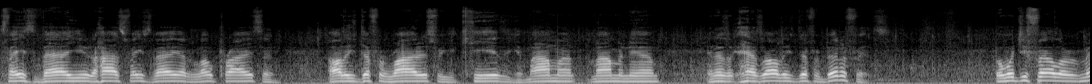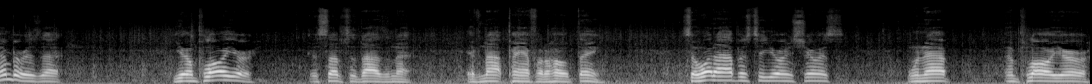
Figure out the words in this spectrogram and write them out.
face value, the highest face value at a low price, and all these different riders for your kids and your mama, mom and them, and it has all these different benefits. But what you fail to remember is that your employer is subsidizing that, if not paying for the whole thing. So what happens to your insurance when that employer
